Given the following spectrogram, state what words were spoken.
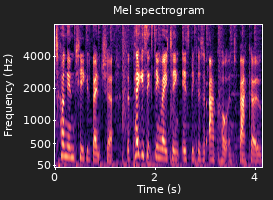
tongue in cheek adventure. The PEGI 16 rating is because of alcohol and tobacco,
